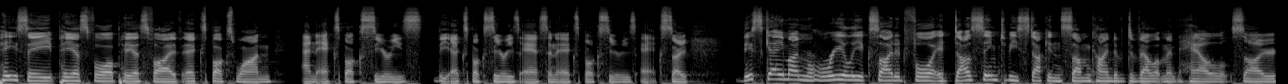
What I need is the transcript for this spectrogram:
PC, PS4, PS5, Xbox One, and Xbox Series, the Xbox Series S and Xbox Series X. So this game I'm really excited for. It does seem to be stuck in some kind of development hell. So,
